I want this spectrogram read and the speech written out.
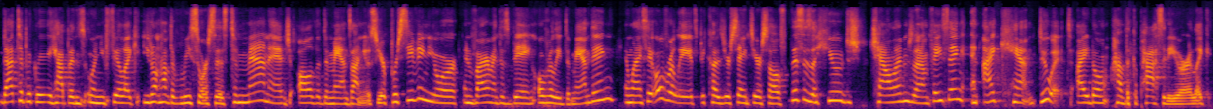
that typically happens when you feel like you don't have the resources to manage all the demands on you. So you're perceiving your environment as being overly demanding. And when I say overly, it's because you're saying to yourself, this is a huge challenge that I'm facing and I can't do it. I don't have the capacity or like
